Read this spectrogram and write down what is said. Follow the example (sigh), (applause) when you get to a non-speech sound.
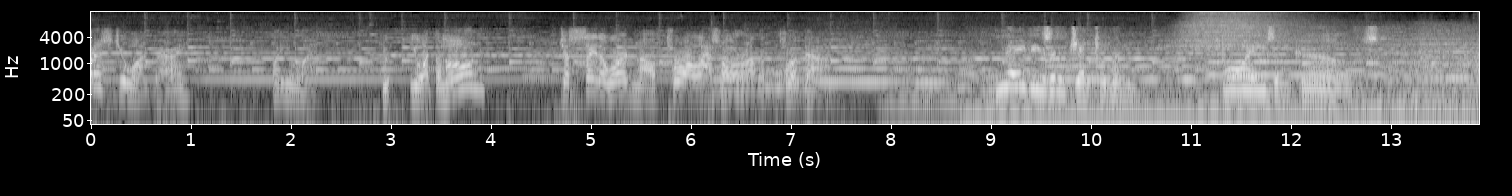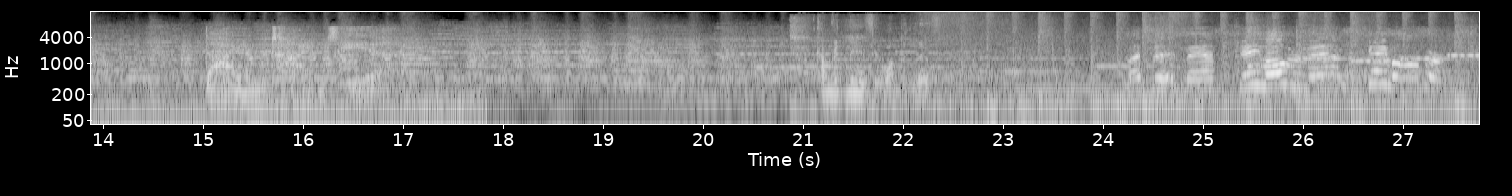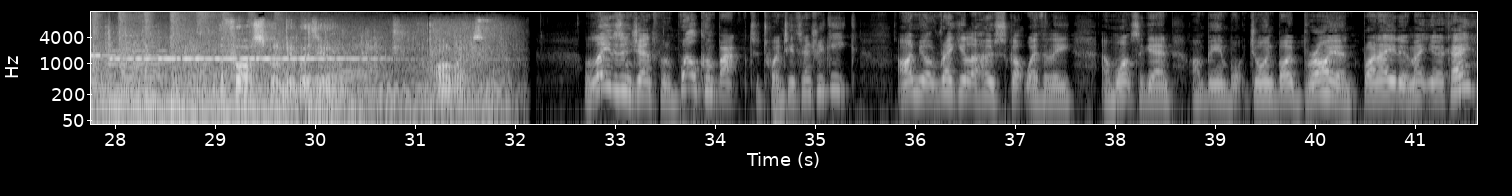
What is it you want, Barry? What do you want? You, you want the moon? Just say the word and I'll throw a lasso around it and pull it down. Ladies and gentlemen, boys and girls, dying times here. Come with me if you want to live. That's it, man. Game over, man. Game over. The Force will be with you. Always. Ladies and gentlemen, welcome back to 20th Century Geek. I'm your regular host, Scott Weatherly, and once again, I'm being joined by Brian. Brian, how you doing, mate? You okay?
